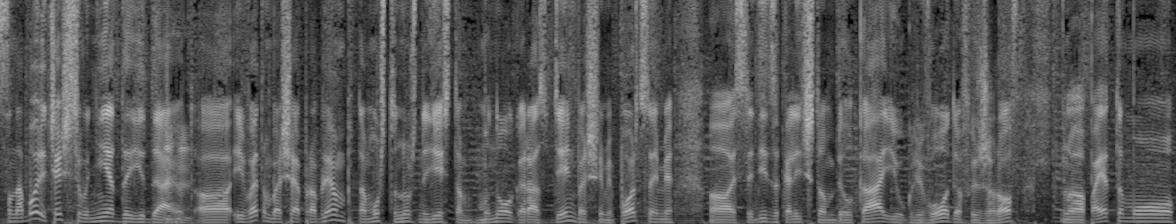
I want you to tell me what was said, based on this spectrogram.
массонаборе, чаще всего не доедают. Э, И в этом большая проблема, потому что нужно есть там много раз в день большими порциями, э, следить за количеством белка и углеводов и жиров. Э, Поэтому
